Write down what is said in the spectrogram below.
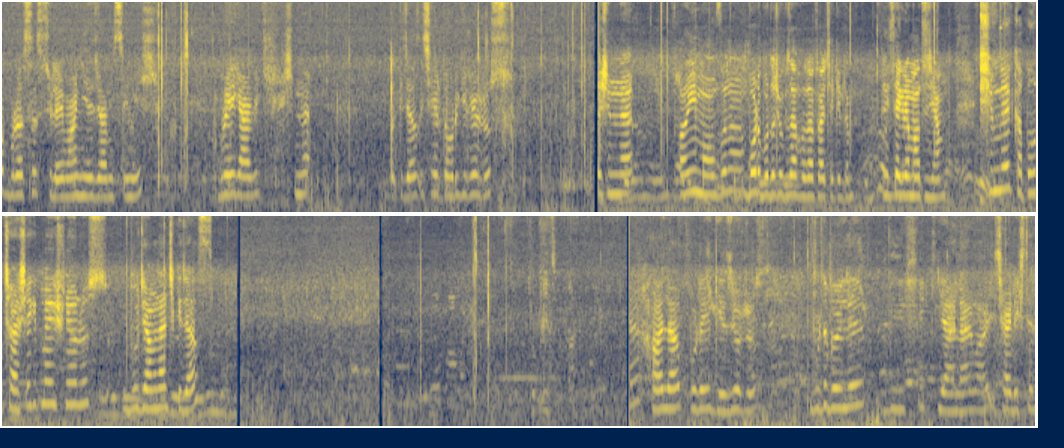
Anda burası Süleymaniye Camisi'ymiş. Buraya geldik. Şimdi bakacağız. İçeri doğru giriyoruz. Şimdi ay manzara. Bu arada burada çok güzel fotoğraflar çekildim. Instagram'a atacağım. Şimdi kapalı çarşıya gitmeyi düşünüyoruz. Bu camiden çıkacağız. Hala burayı geziyoruz. Burada böyle değişik yerler var. İçeride işte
